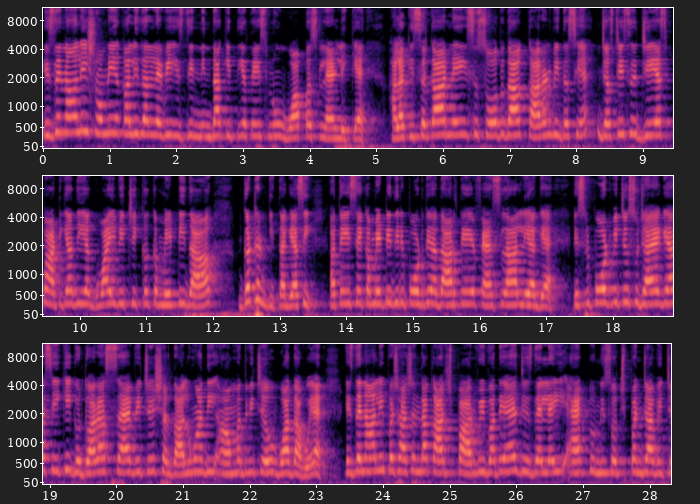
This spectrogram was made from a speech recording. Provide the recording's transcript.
ਇਸ ਦੇ ਨਾਲ ਹੀ ਸ਼੍ਰੋਮਣੀ ਅਕਾਲੀ ਦਲ ਨੇ ਵੀ ਇਸ ਦੀ ਨਿੰਦਾ ਕੀਤੀ ਅਤੇ ਇਸ ਨੂੰ ਵਾਪਸ ਲੈਣ ਲਈ ਕਿਹਾ ਹੈ। ਹਾਲਾਂਕਿ ਸਰਕਾਰ ਨੇ ਇਸ ਸੋਧ ਦਾ ਕਾਰਨ ਵੀ ਦੱਸਿਆ ਹੈ। ਜਸਟਿਸ ਜੇਐਸ ਭਾਟੀਆ ਦੀ ਅਗਵਾਈ ਵਿੱਚ ਇੱਕ ਕਮੇਟੀ ਦਾ ਗਠਨ ਕੀਤਾ ਗਿਆ ਸੀ ਅਤੇ ਇਸੇ ਕਮੇਟੀ ਦੀ ਰਿਪੋਰਟ ਦੇ ਆਧਾਰ ਤੇ ਇਹ ਫੈਸਲਾ ਲਿਆ ਗਿਆ ਇਸ ਰਿਪੋਰਟ ਵਿੱਚ ਸੁਝਾਇਆ ਗਿਆ ਸੀ ਕਿ ਗੁਰਦੁਆਰਾ ਸਾਹਿਬ ਵਿੱਚ ਸ਼ਰਧਾਲੂਆਂ ਦੀ ਆਮਦ ਵਿੱਚ ਵਾਧਾ ਹੋਇਆ ਹੈ। ਇਸ ਦੇ ਨਾਲ ਹੀ ਪ੍ਰਸ਼ਾਸਨ ਦਾ ਕਾਰਜਭਾਰ ਵੀ ਵਧਿਆ ਹੈ, ਜਿਸ ਦੇ ਲਈ ਐਕਟ 1956 ਵਿੱਚ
